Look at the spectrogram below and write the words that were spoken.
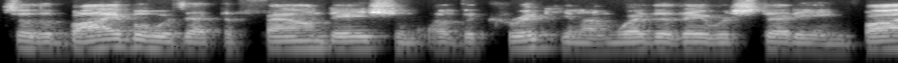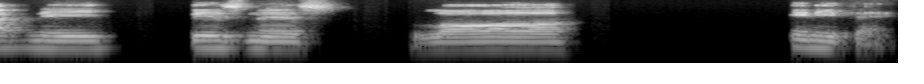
So the Bible was at the foundation of the curriculum, whether they were studying botany, business, law, anything.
